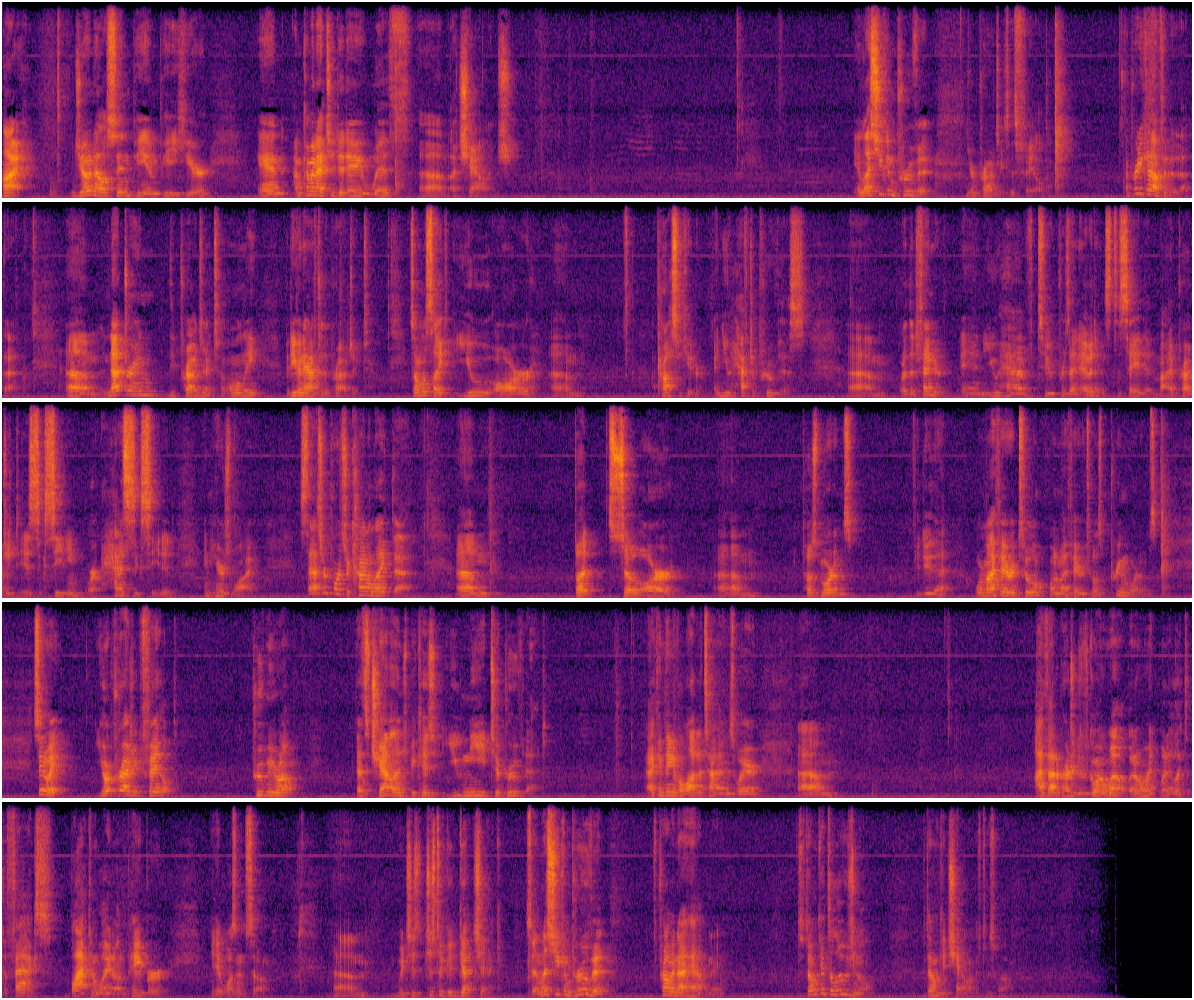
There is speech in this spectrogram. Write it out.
Hi, Joe Nelson, PMP here, and I'm coming at you today with uh, a challenge. Unless you can prove it, your project has failed. I'm pretty confident about that. Um, not during the project only, but even after the project. It's almost like you are um, a prosecutor and you have to prove this um, or the defender, and you have to present evidence to say that my project is succeeding or has succeeded, and here's why. Status reports are kind of like that, um, but so are um, postmortems, if you do that, or my favorite tool, one of my favorite tools, premortems. So anyway, your project failed. Prove me wrong. That's a challenge because you need to prove that. I can think of a lot of times where um, I thought a project was going well, but when I looked at the facts, black and white on paper, it wasn't so. Um, which is just a good gut check. So unless you can prove it, it's probably not happening. So don't get delusional. but Don't get challenged as well.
